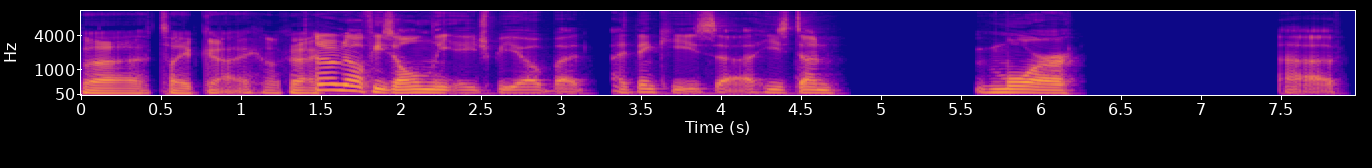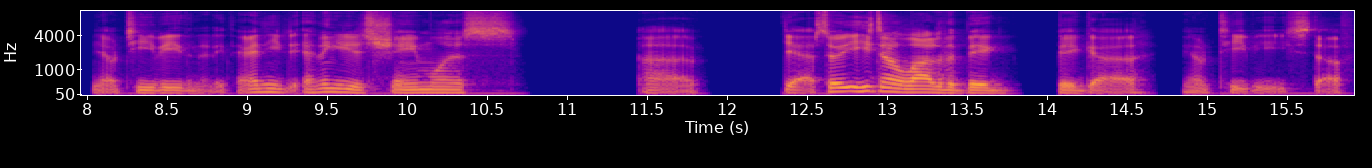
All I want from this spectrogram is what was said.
uh type guy. Okay. I don't know if he's only HBO, but I think he's uh he's done more uh you know TV than anything. I think I think he did Shameless. Uh yeah, so he's done a lot of the big big uh you know TV stuff.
